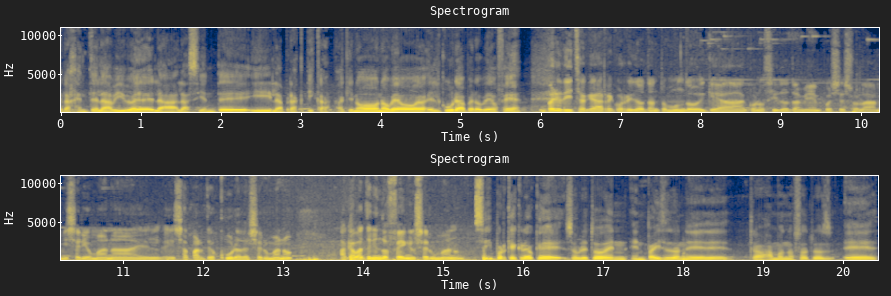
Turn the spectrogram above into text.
que la gente la vive, la, la siente y la practica. Aquí no, no veo el cura, pero veo fe. Un periodista que ha recorrido tanto mundo y que ha conocido también, pues eso, la miseria humana, el- esa parte oscura del ser humano, acaba teniendo fe en el ser humano. Sí, porque creo que sobre todo en, en países donde trabajamos nosotros, eh,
